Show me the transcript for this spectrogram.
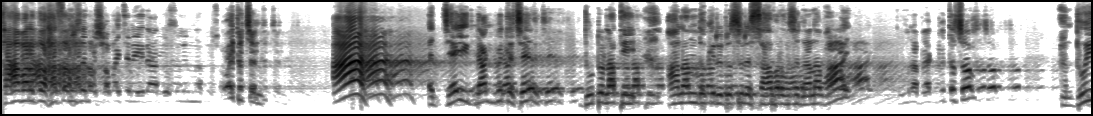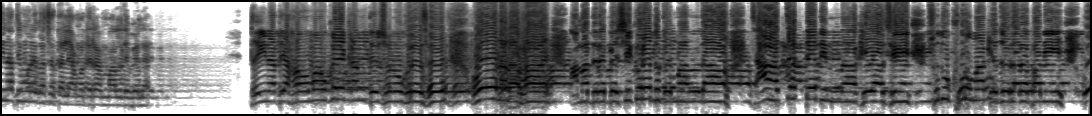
সাহাবারা তো হাসান হোসেনকে সবাই চেনে, এরা রসুলের নাতি সবাই তো চেনে। যেই ব্যাগ বেঁধেছে, দুটো নাতি আনন্দ করে রসুলের সাহাবার বসে নানা ভাই, তোমরা ব্যাগ পেতেছ দুই নাতি মনে করছে তাহলে আমাদের আর মাল দেবে না। দুই নাতি হাওমাও করে কান্দতে শুরু করেছে। ও দাদা ভাই আমাদের বেশি করে দুটো মাল দাও। চার চারটে দিন না খেয়ে আছি শুধু খুরমা খেজুর আর পানি। ও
